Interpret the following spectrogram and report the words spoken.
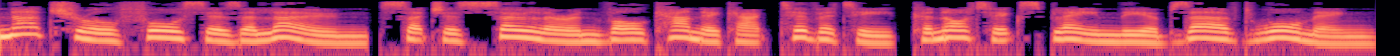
Natural forces alone such as solar and volcanic activity cannot explain the observed warming.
